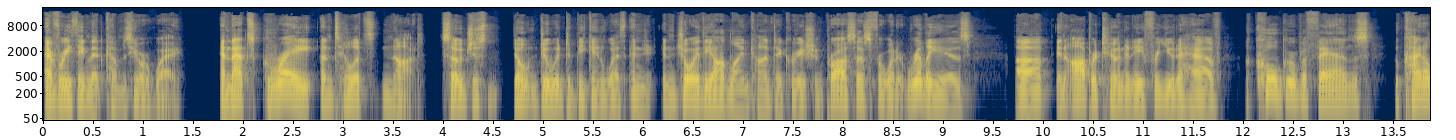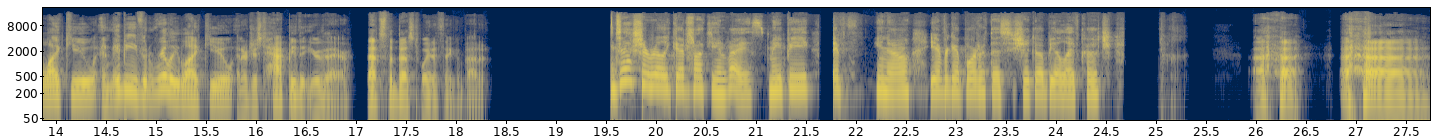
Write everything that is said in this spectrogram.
everything that comes your way. And that's great until it's not. So just don't do it to begin with and enjoy the online content creation process for what it really is uh, an opportunity for you to have a cool group of fans who kind of like you and maybe even really like you and are just happy that you're there. That's the best way to think about it. It's actually really good fucking advice. Maybe if you know you ever get bored with this, you should go be a life coach. Uh, uh,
